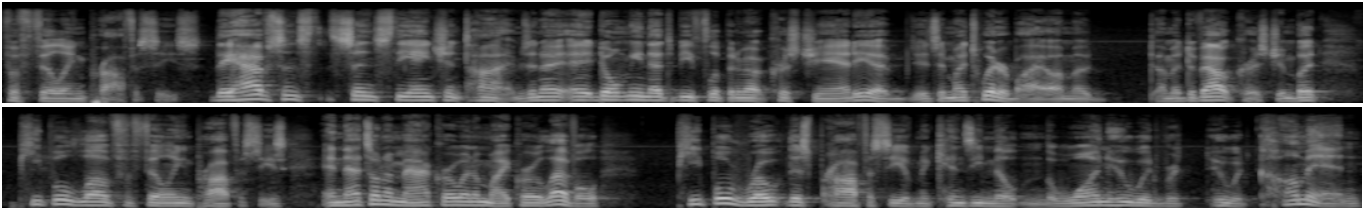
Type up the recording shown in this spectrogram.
fulfilling prophecies. They have since since the ancient times, and I, I don't mean that to be flippant about Christianity. I, it's in my Twitter bio. I'm a I'm a devout Christian, but people love fulfilling prophecies, and that's on a macro and a micro level. People wrote this prophecy of McKenzie Milton, the one who would re, who would come in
